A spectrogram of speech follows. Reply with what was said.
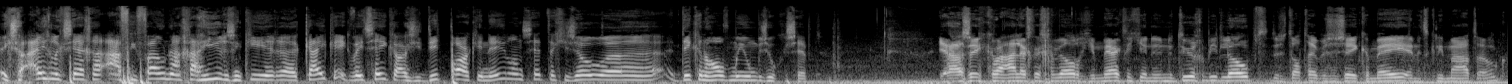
ik zou eigenlijk zeggen, Avifauna, ga hier eens een keer kijken. Ik weet zeker als je dit park in Nederland zet, dat je zo dik een half miljoen bezoekers hebt. Ja, zeker qua aanleg echt geweldig. Je merkt dat je in een natuurgebied loopt. Dus dat hebben ze zeker mee. En het klimaat ook.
